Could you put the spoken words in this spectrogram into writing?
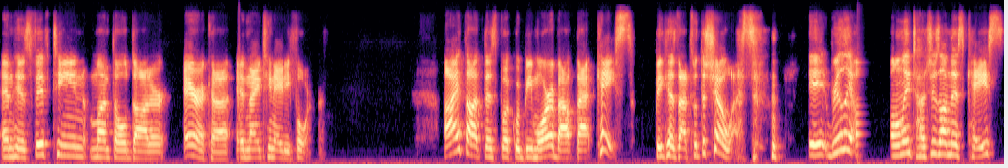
and his 15 month old daughter, Erica, in 1984. I thought this book would be more about that case because that's what the show was. it really only touches on this case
